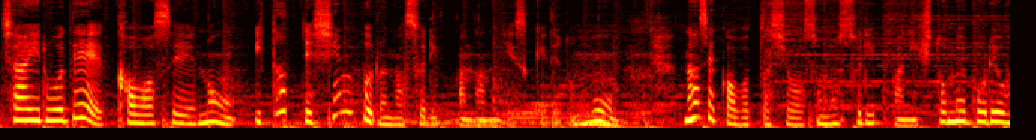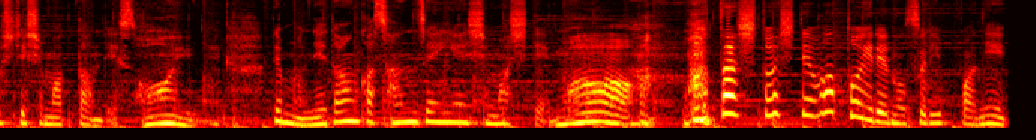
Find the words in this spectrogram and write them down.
茶色で革製の至ってシンプルなスリッパなんですけれども、うん、なぜか私はそのスリッパに一目惚れをしてしまったんです、はい、でも値段が3000円しまして。まあ。私としてはトイレのスリッパに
